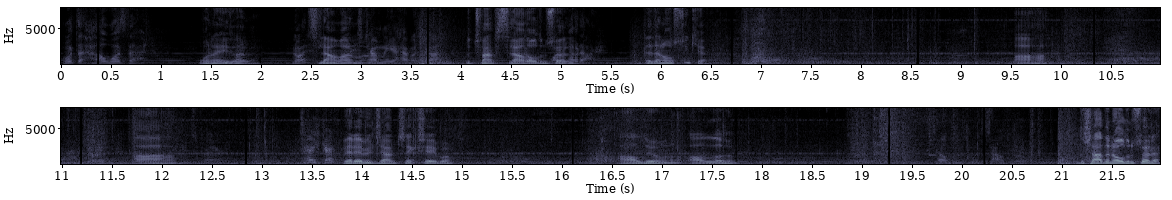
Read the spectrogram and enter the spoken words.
What the hell was that? O neydi öyle? Silahın var mı? Lütfen silahın olduğunu söyle. Neden olsun ki? Aha. Aha. Verebileceğim tek şey bu. Ağlıyor bunu. Allah'ım. Dışarıda ne olduğunu söyle.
